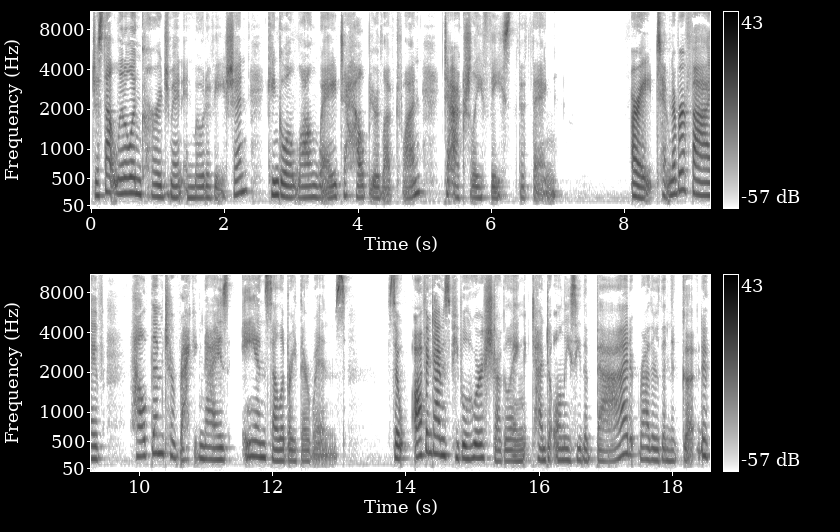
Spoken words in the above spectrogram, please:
Just that little encouragement and motivation can go a long way to help your loved one to actually face the thing. All right, tip number five help them to recognize and celebrate their wins. So, oftentimes, people who are struggling tend to only see the bad rather than the good.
